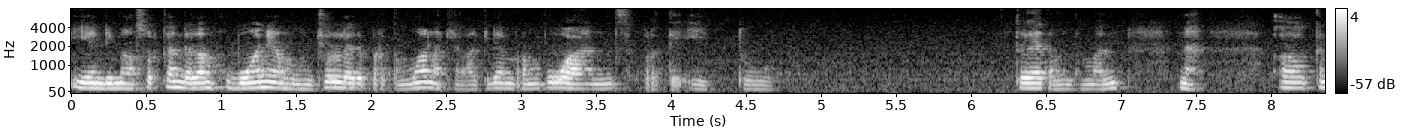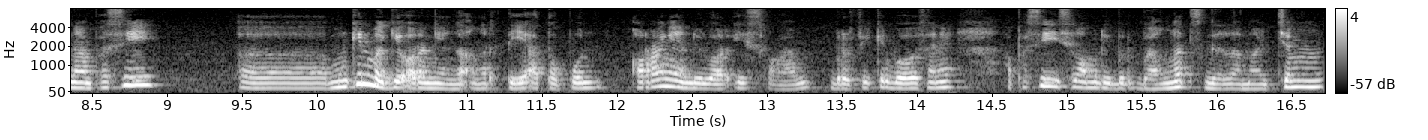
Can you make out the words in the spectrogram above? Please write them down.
yang dimaksudkan dalam hubungan yang muncul dari pertemuan laki-laki dan perempuan seperti itu. Itu ya teman-teman. Nah, e, kenapa sih Uh, mungkin bagi orang yang nggak ngerti ataupun orang yang di luar Islam berpikir bahwasannya apa sih Islam ribet banget segala macem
